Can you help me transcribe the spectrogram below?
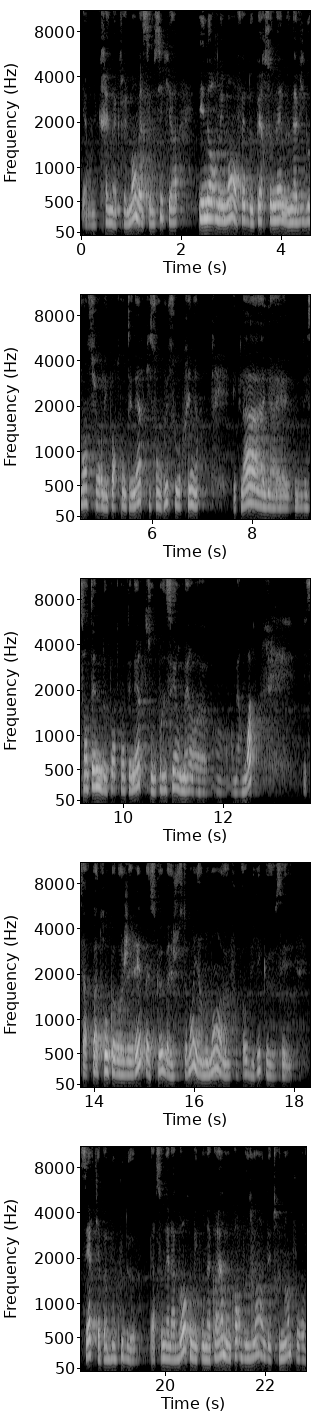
qu'il y en Ukraine actuellement, bah, c'est aussi qu'il y a énormément en fait, de personnel navigant sur les portes-containers qui sont russes ou ukrainiens. Et que là, il y a des centaines de portes-containers qui sont coincés en mer, euh, en, mer Noire. Ils ne savent pas trop comment gérer parce que bah, justement, il y a un moment, il euh, ne faut pas oublier que c'est certes, il n'y a pas beaucoup de personnel à bord, mais qu'on a quand même encore besoin d'êtres humains pour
